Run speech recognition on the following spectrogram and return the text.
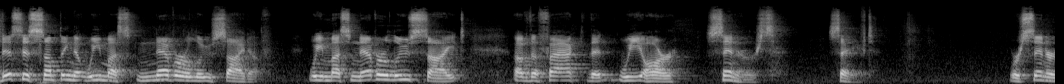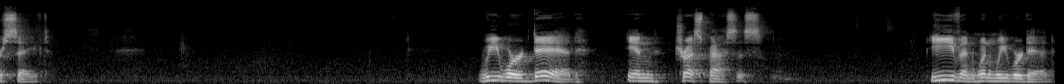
This is something that we must never lose sight of. We must never lose sight of the fact that we are sinners saved. We're sinners saved. We were dead in trespasses, even when we were dead.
